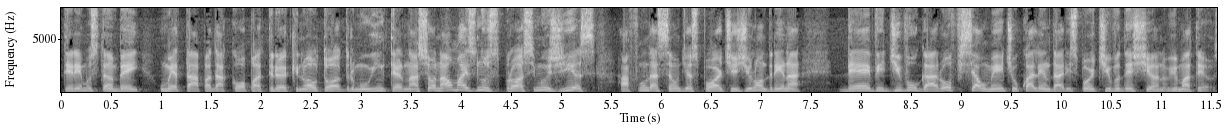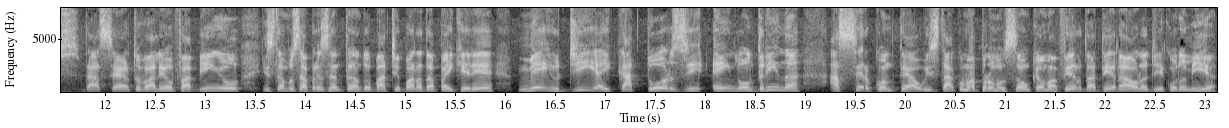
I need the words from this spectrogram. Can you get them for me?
Teremos também uma etapa da Copa Truck no Autódromo Internacional, mas nos próximos dias a Fundação de Esportes de Londrina deve divulgar oficialmente o calendário esportivo deste ano, viu, Matheus? Tá certo, valeu, Fábio. Fabinho. Estamos apresentando o bate-bola da Paiquerê, meio-dia e 14 em Londrina. A Sercontel está com uma promoção que é uma verdadeira aula de economia.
